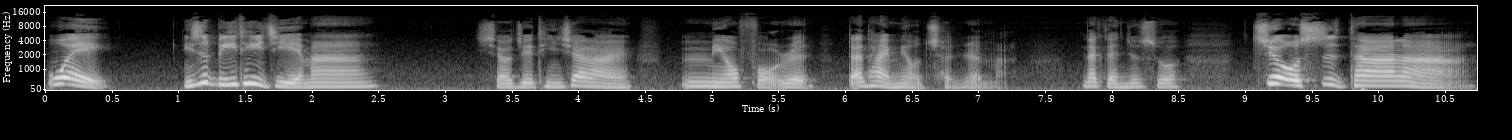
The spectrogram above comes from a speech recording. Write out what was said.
喂！”你是鼻涕姐吗？小杰停下来，没有否认，但他也没有承认嘛。那个人就说：“就是他啦，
